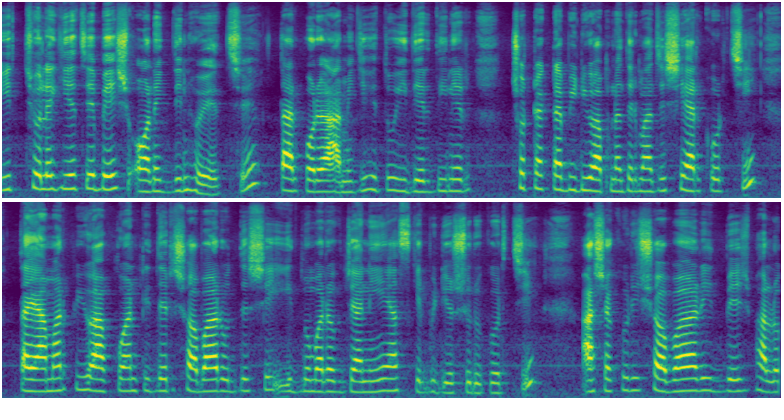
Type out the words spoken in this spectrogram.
ঈদ চলে গিয়েছে বেশ অনেক দিন হয়েছে। তারপরে আমি যেহেতু ঈদের দিনের ছোট্ট একটা ভিডিও আপনাদের মাঝে শেয়ার করছি, তাই আমার প্রিয় আপু আন্টিদের সবার উদ্দেশ্যে ঈদ মোবারক জানিয়ে আজকের ভিডিও শুরু করছি। আশা করি সবার ঈদ বেশ ভালো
